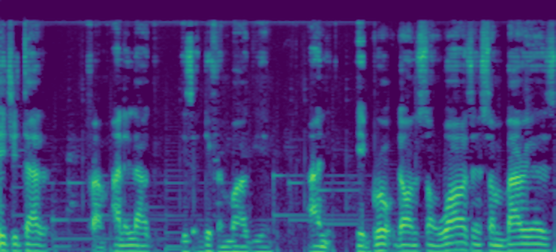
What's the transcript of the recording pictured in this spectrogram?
Digital from analog is a different ball game. And it broke down some walls and some barriers,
